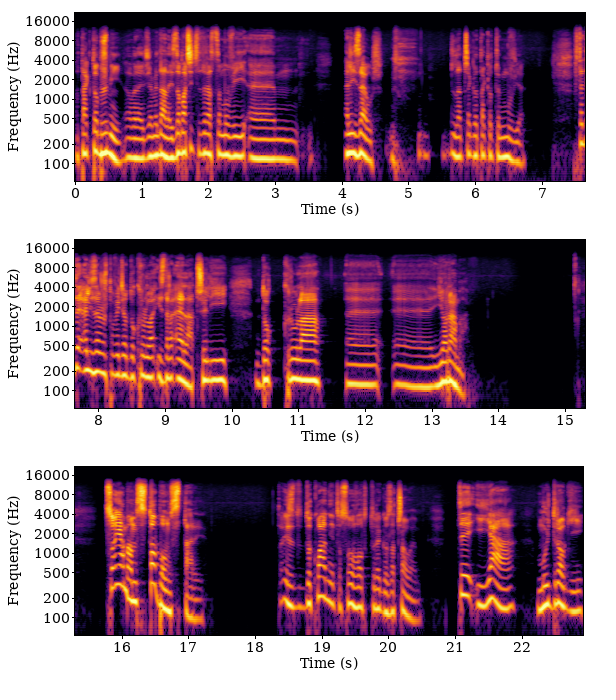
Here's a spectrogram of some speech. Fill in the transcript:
O tak to brzmi. Dobra, idziemy dalej. Zobaczycie teraz, co mówi um, Elizeusz. Dlaczego tak o tym mówię? Wtedy Elizeusz powiedział do króla Izraela, czyli do króla e, e, Jorama. Co ja mam z tobą, stary? To jest dokładnie to słowo, od którego zacząłem. Ty i ja, mój drogi,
